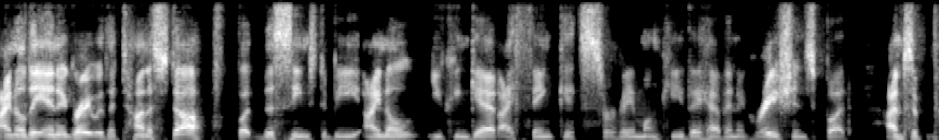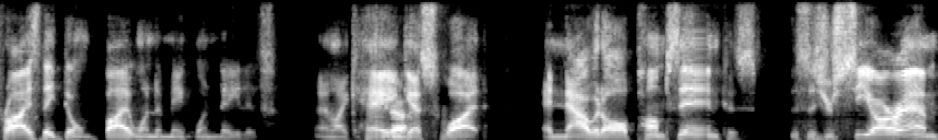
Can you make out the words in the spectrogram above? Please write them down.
I know they integrate with a ton of stuff, but this seems to be I know you can get I think it's Survey Monkey, they have integrations, but I'm surprised they don't buy one to make one native. And like, hey, yeah. guess what? And now it all pumps in because this is your CRM,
